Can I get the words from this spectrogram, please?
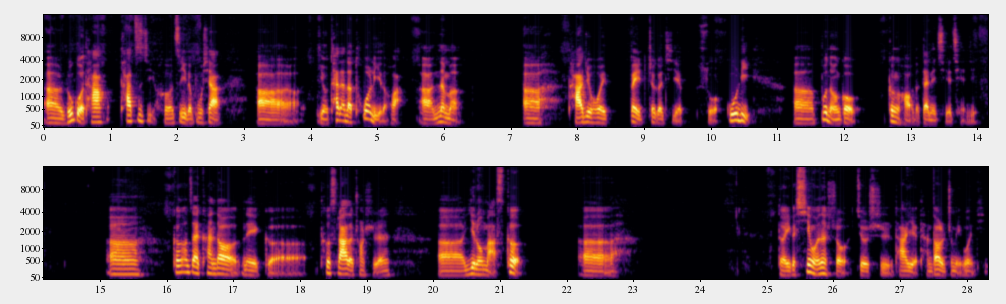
呃，如果他他自己和自己的部下啊有太大的脱离的话啊，那么啊，他就会被这个企业所孤立，呃，不能够更好的带领企业前进。呃，刚刚在看到那个特斯拉的创始人呃，伊隆马斯克呃。的一个新闻的时候，就是他也谈到了这么一个问题。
